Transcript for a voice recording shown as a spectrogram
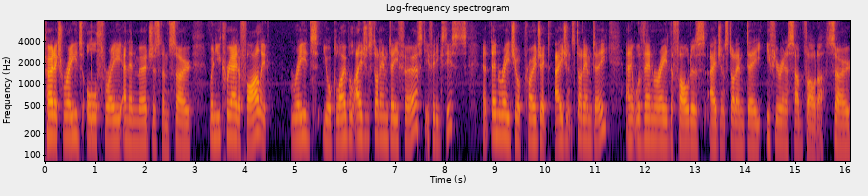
Codex reads all three and then merges them. So when you create a file, it reads your global agents.md first, if it exists. It then reads your project agents.md, and it will then read the folders agents.md if you're in a subfolder. So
